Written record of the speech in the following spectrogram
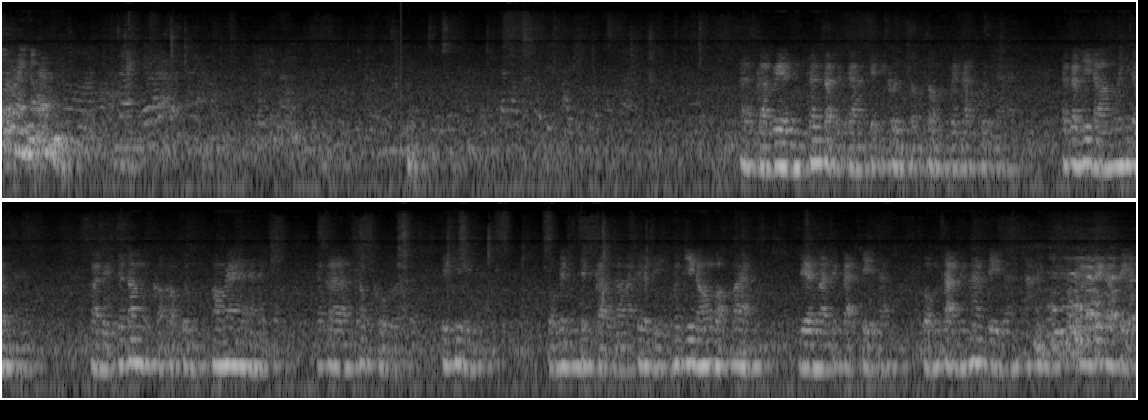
สุขอะไรครับเอ่อกราบเรียนท่านศาสตราจารย์เกียรติคุณสมทรงเป็นทางคุณนะฮะแล้วก็พี่น้องไม่ที่เดิมนะครับก่อนอื่นจะต้องขอขอบคุณพ่อแม่นะฮะแล้วก็ครอบครัวพี่ๆนะผมเป็นศิษย์เก่ารามาธิบดีเมื่อกี้น้องบอกว่าเรียนมา18ปีนะผม35ปีแล้วไม่ได้เกษียณ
